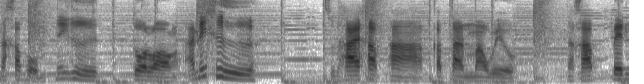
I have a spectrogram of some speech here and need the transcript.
นะครับผมนี่คือตัวรองอันนี้คือสุดท้ายครับอ่ากัปตันมาเวลนะครับเป็น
